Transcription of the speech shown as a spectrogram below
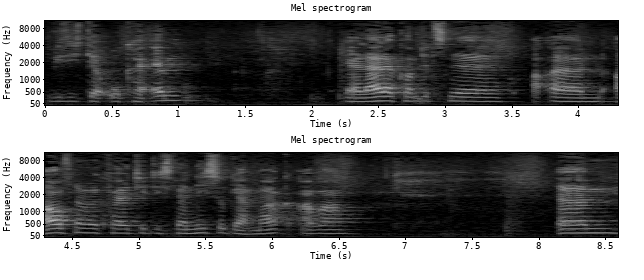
wie sich der OKM, ja leider kommt jetzt eine, äh, Aufnahmequalität, die Sven nicht so gern mag, aber ähm,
